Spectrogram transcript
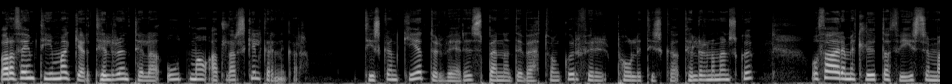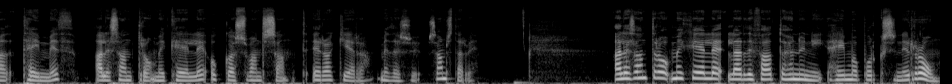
var á þeim tíma gerð tilrönd til að útmá allar skilgreiningar. Tískan getur verið spennandi vettvangur fyrir pólitíska tilröndamennsku og það er einmitt hluta því sem að teimið, Alessandro Michele og Gus Van Sant eru að gera með þessu samstarfi. Alessandro Michele lærði fatahönnun í heimaborgsinni Róm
